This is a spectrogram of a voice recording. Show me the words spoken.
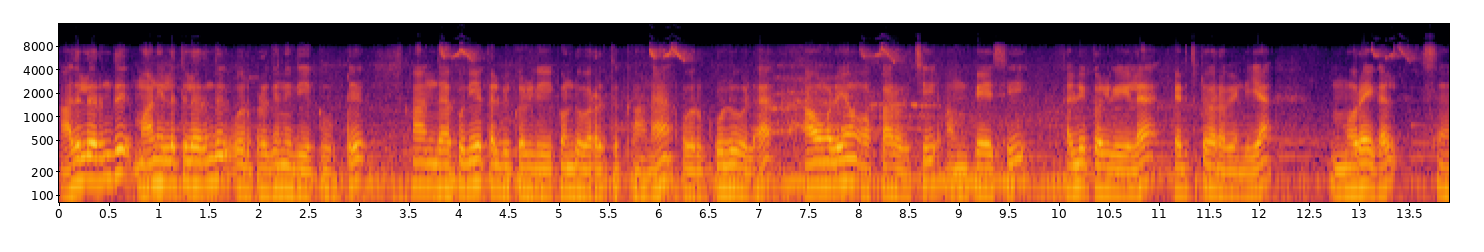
அதிலிருந்து மாநிலத்திலிருந்து ஒரு பிரதிநிதியை கூப்பிட்டு அந்த புதிய கல்விக் கொள்கையை கொண்டு வர்றதுக்கான ஒரு குழுவில் அவங்களையும் உட்கார வச்சு அவங்க பேசி கல்விக் கொள்கையில் எடுத்துகிட்டு வர வேண்டிய முறைகள் ச-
